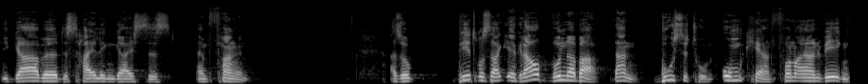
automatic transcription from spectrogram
die Gabe des Heiligen Geistes empfangen. Also Petrus sagt, ihr glaubt, wunderbar, dann Buße tun, umkehren von euren Wegen,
